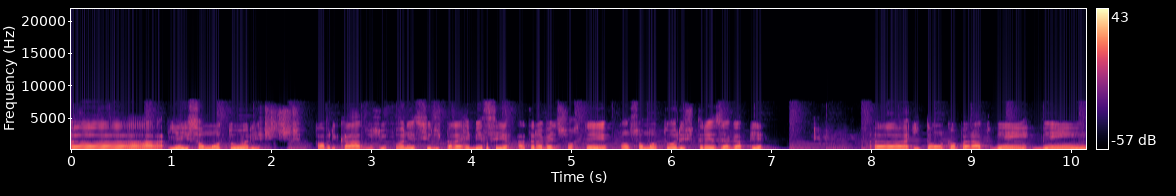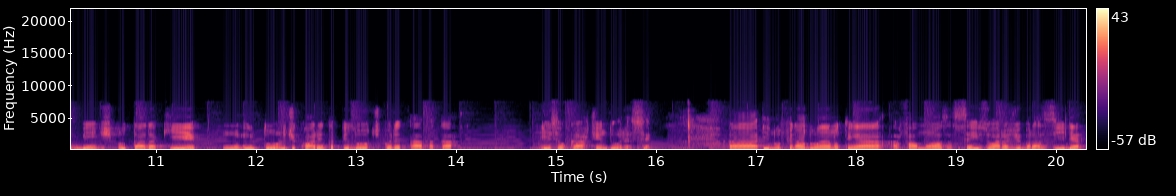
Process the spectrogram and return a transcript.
Uh, e aí são motores fabricados e fornecidos pela RBC através de sorteio, então são motores 13 HP. Uh, então, um campeonato bem, bem, bem disputado aqui, um, em torno de 40 pilotos por etapa, tá? Esse é o kart Endurance. Uh, e no final do ano tem a, a famosa 6 horas de Brasília.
